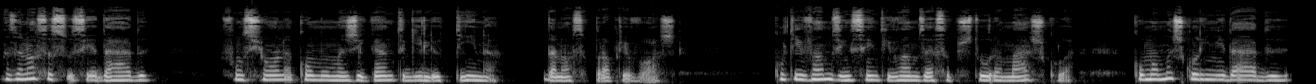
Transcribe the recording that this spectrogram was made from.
Mas a nossa sociedade funciona como uma gigante guilhotina da nossa própria voz. Cultivamos e incentivamos essa postura máscula com uma masculinidade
